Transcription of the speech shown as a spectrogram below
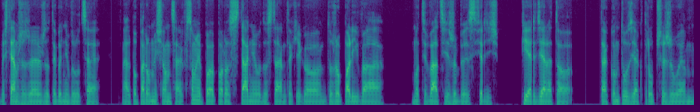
Myślałem, że, że już do tego nie wrócę, ale po paru miesiącach, w sumie po, po rozstaniu, dostałem takiego dużo paliwa, motywacji, żeby stwierdzić, pierdzielę to, ta kontuzja, którą przeżyłem,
